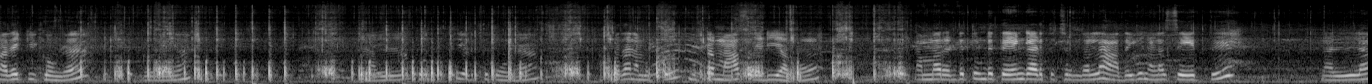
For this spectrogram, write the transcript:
வதக்கிக்கோங்க. பாருங்க. நல்லா கொத்தி எடுத்துக்கோங்க. அப்போ நமக்கு முட்டை மாஸ் ரெடி ஆகும். நம்ம ரெண்டு துண்டு தேங்காய் எடுத்து வச்சுருந்தோம்ல அதையும் நல்லா சேர்த்து நல்லா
